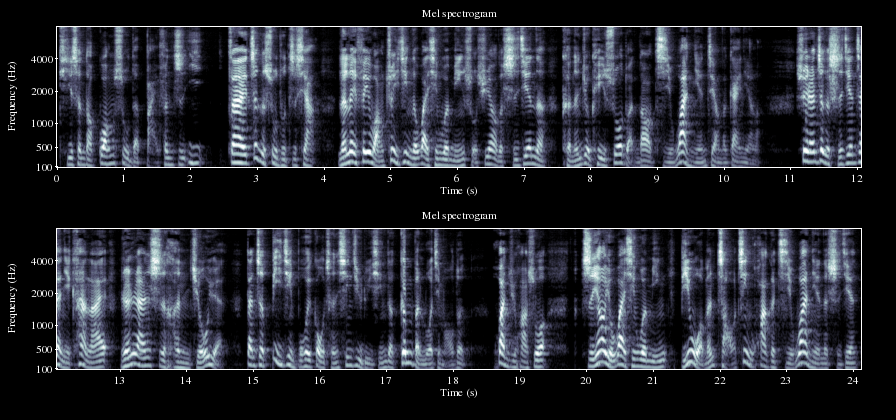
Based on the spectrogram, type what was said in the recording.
提升到光速的百分之一。在这个速度之下，人类飞往最近的外星文明所需要的时间呢，可能就可以缩短到几万年这样的概念了。虽然这个时间在你看来仍然是很久远。但这毕竟不会构成星际旅行的根本逻辑矛盾。换句话说，只要有外星文明比我们早进化个几万年的时间，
